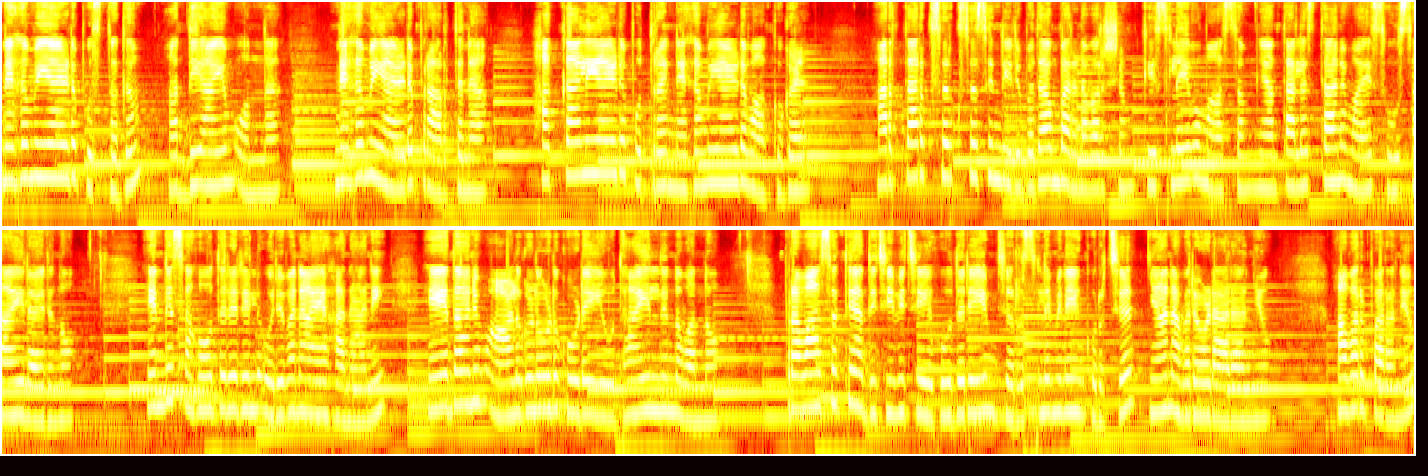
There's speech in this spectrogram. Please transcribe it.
നെഹമിയായുടെ പുസ്തകം അധ്യായം ഒന്ന്. നെഹമിയായുടെ പ്രാർത്ഥന. ഹക്കാലിയായുടെ പുത്രൻ നെഹമിയായുടെ വാക്കുകൾ. അർത്താർക്സർക്സസിന്റെ ഇരുപതാം ഭരണവർഷം കിസ്ലേവ് മാസം ഞാൻ തലസ്ഥാനമായ സൂസായിലായിരുന്നു. എന്റെ സഹോദരരിൽ ഒരുവനായ ഹനാനി ഏതാനും ആളുകളോടുകൂടെ യൂഥായിൽ നിന്ന് വന്നു. പ്രവാസത്തെ അതിജീവിച്ച യഹൂദരെയും ജെറുസലമിനെയും കുറിച്ച് ഞാൻ അവരോട് ആരാഞ്ഞു. അവർ പറഞ്ഞു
